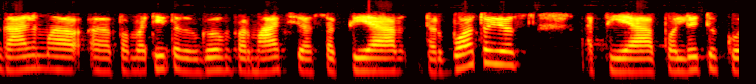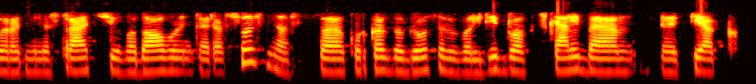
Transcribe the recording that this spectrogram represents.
galima uh, pamatyti daugiau informacijos apie darbuotojus, apie politikų ir administracijų vadovų interesus, nes uh, kur kas daugiau savivaldybių skelbia uh, tiek,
